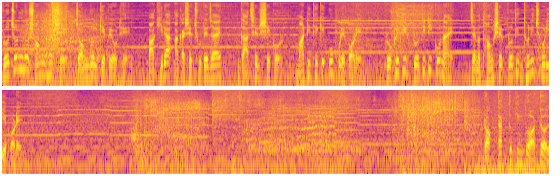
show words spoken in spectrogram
প্রচণ্ড সংঘর্ষে জঙ্গল কেঁপে ওঠে। পাখিরা আকাশে ছুটে যায়, গাছের শেকড় মাটি থেকে উপড়ে পড়ে। প্রকৃতির প্রতিটি কোণায় যেন ধ্বংসের প্রতিধ্বনি ছড়িয়ে পড়ে। রক্তাক্ত কিন্তু অটল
